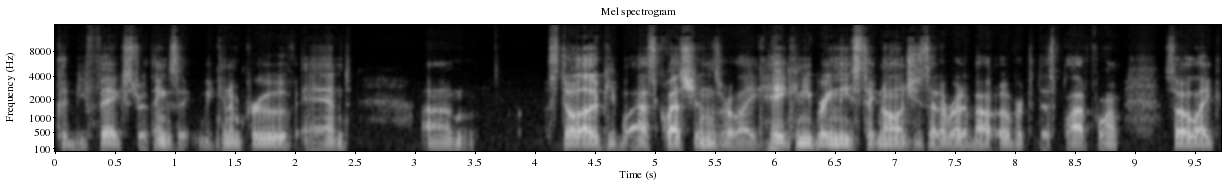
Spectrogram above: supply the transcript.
could be fixed or things that we can improve and um, still other people ask questions or like hey can you bring these technologies that i've read about over to this platform? So like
